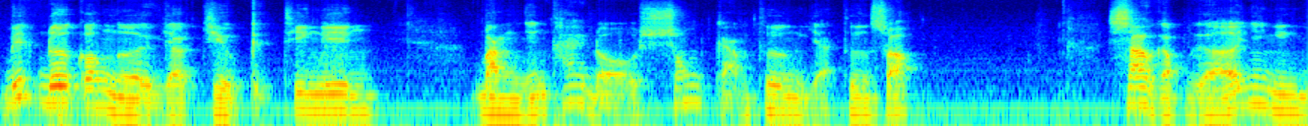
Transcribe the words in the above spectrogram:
biết đưa con người vào chiều kích thiên liêng bằng những thái độ sống cảm thương và thương xót. Sau gặp gỡ với những,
